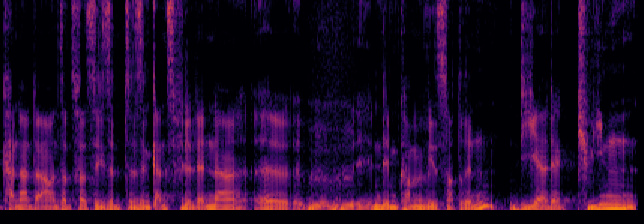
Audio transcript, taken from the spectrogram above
Kanada und sonst was, die sind, sind ganz viele Länder, äh, in dem Commonwealth noch drin, die ja der Queen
